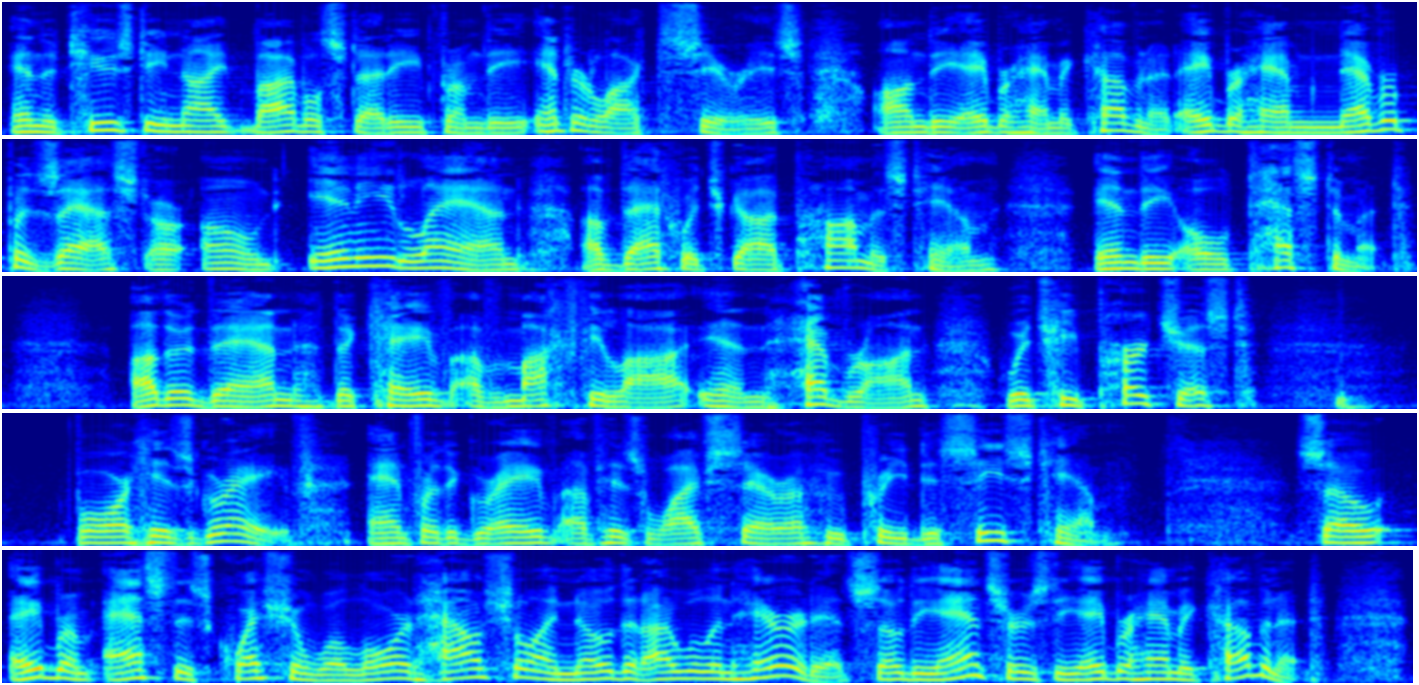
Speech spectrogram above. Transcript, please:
in the Tuesday night Bible study from the Interlocked series on the Abrahamic covenant. Abraham never possessed or owned any land of that which God promised him in the Old Testament other than the cave of Machpelah in Hebron, which he purchased for his grave and for the grave of his wife Sarah, who predeceased him. So Abram asked this question, well, Lord, how shall I know that I will inherit it? So the answer is the Abrahamic covenant.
